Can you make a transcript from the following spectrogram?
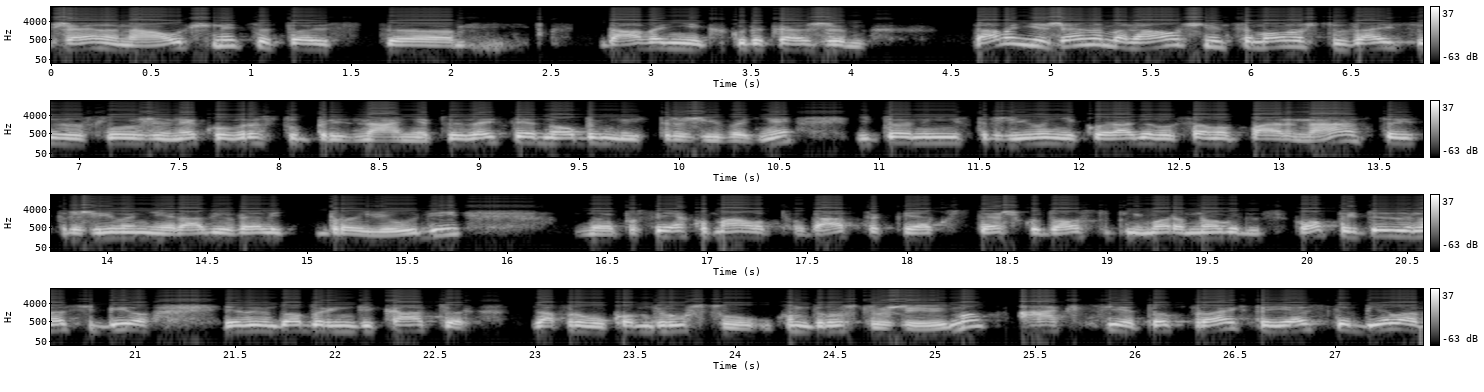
žena naučnica, to jest uh, davanje, kako da kažem, davanje ženama naučnicama ono što zaista zaslužuju neku vrstu priznanja. To je zaista jedno obimno istraživanje i to nije istraživanje koje je radilo samo par nas, to istraživanje je radio velik broj ljudi da postoji jako malo podataka, jako su teško dostupni, mora mnogo da se kopa i to je za nas je bio jedan dobar indikator zapravo u kom društvu, u kom društvu živimo. Akcija tog projekta jeste bila,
